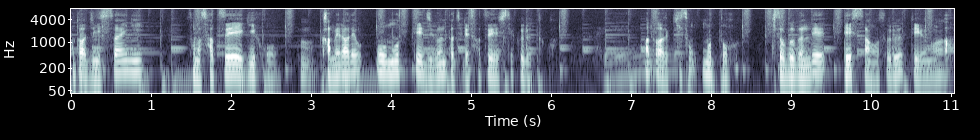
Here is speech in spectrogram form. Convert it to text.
あとは実際にその撮影技法うん。カメラでを持って自分たちで撮影してくるとかあとは基礎もっと基礎部分でデッサンをするっていうのは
